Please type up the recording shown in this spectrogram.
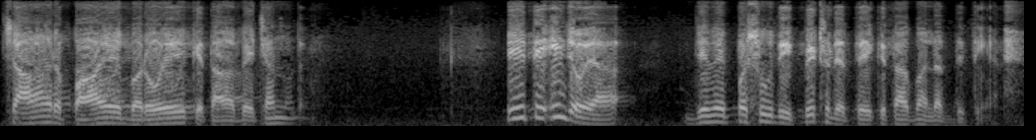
ਚਾਰ ਪਾਏ ਬਰੋਏ ਕਿਤਾਬੇ ਚੰਦ। ਇਹ ਤੇ ਇੰਜ ਹੋਇਆ ਜਿਵੇਂ ਪਸ਼ੂ ਦੀ ਪਿੱਠ ਦੇ ਉੱਤੇ ਕਿਤਾਬਾਂ ਲੱਦ ਦਿੱਤੀਆਂ ਨੇ।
